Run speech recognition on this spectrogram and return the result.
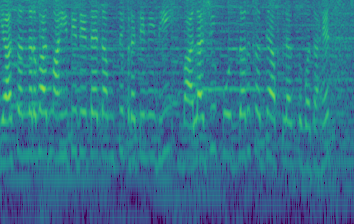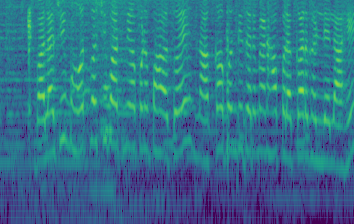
या संदर्भात माहिती देत आहेत आमचे प्रतिनिधी बालाजी पोतदार सध्या आपल्यासोबत आहेत. बालाजी महत्वाची बातमी आपण पाहतोय नाकाबंदी दरम्यान हा प्रकार घडलेला आहे.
